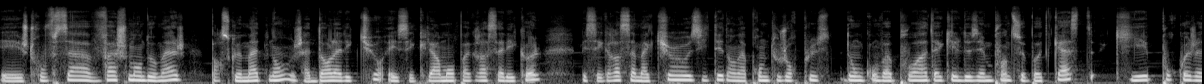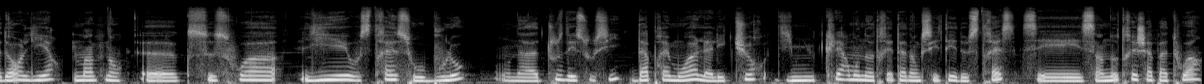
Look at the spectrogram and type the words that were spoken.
Et je trouve ça vachement dommage parce que maintenant j'adore la lecture et c'est clairement pas grâce à l'école, mais c'est grâce à ma curiosité d'en apprendre toujours plus. Donc on va pouvoir attaquer le deuxième point de ce podcast qui est pourquoi j'adore lire maintenant. Euh, que ce soit lié au stress ou au boulot, on a tous des soucis. D'après moi, la lecture diminue clairement notre état d'anxiété et de stress. C'est un autre échappatoire.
